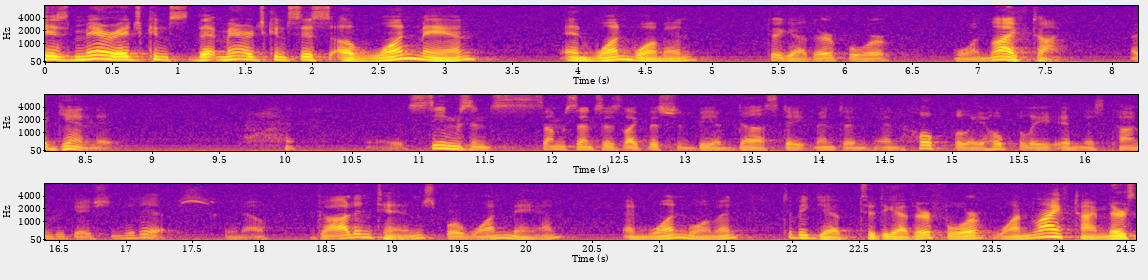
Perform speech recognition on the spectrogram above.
his marriage that marriage consists of one man and one woman together for one lifetime. Again, seems in some senses like this should be a duh statement, and, and hopefully, hopefully in this congregation it is. You know, God intends for one man and one woman to be together for one lifetime. There's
